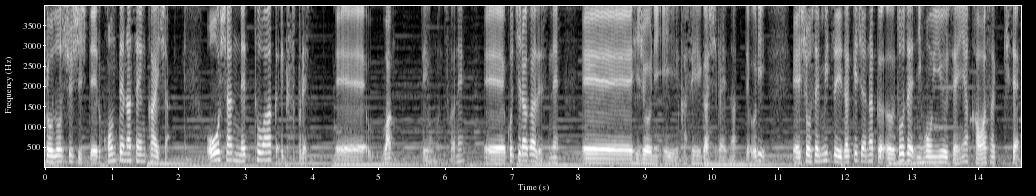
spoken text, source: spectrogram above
共同出資しているコンテナ船会社、オーシャンネットワークエクスプレス、えー、1って読むんですかね。えー、こちらがですね、えー、非常に稼ぎ頭になっており、え、商船三井だけじゃなく、当然日本郵船や川崎線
